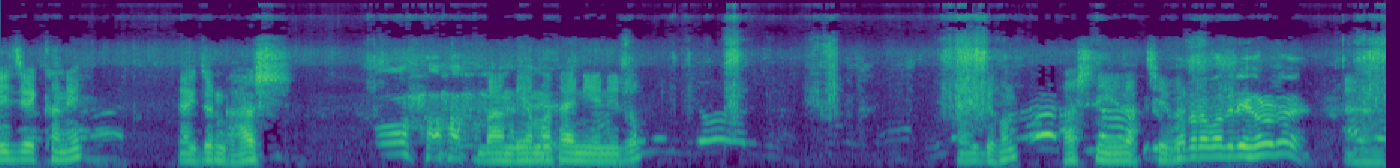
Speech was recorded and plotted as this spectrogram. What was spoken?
এই যে এখানে একজন ঘাস বান্ধিয়া মাথায় নিয়ে নিল। এই দেখুন ঘাস নিয়ে যাচ্ছে এবার। হ্যাঁ।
